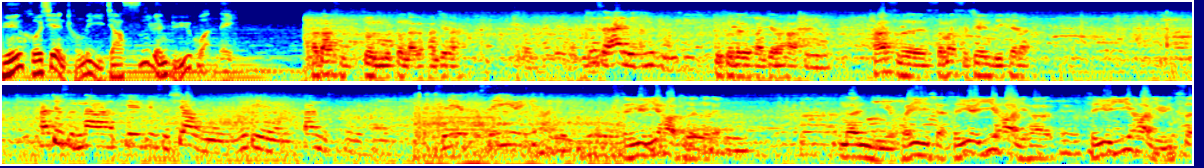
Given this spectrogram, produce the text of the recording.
云和县城的一家私人旅馆内。他当时住住哪个房间呢？就是二零一房间。就住这个房间了哈。嗯。他是什么时间离开的？他就是那天就是下午五点半的时候离开的，十一十一月一号就。十一月一号住在这里。嗯。那你回忆一下，十一月一号以后，十一月一号有一次，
